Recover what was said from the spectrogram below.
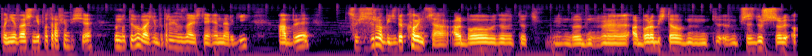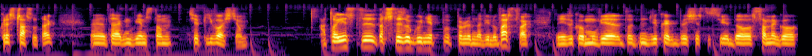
Ponieważ nie potrafią się zmotywować, nie potrafią znaleźć tej energii, aby coś zrobić do końca, albo, albo robić to przez dłuższy okres czasu, tak? Tak jak mówiłem, z tą cierpliwością. A to jest, y, znaczy to jest ogólnie problem na wielu warstwach. To nie tylko mówię, to nie tylko jakby się stosuje do samego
